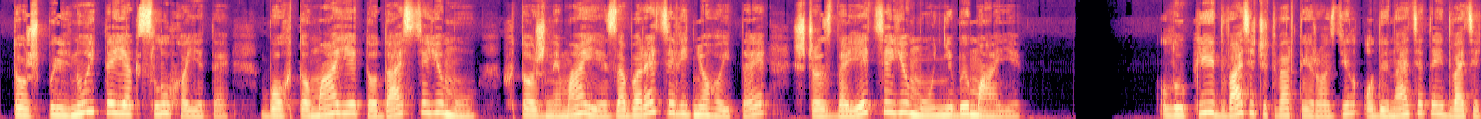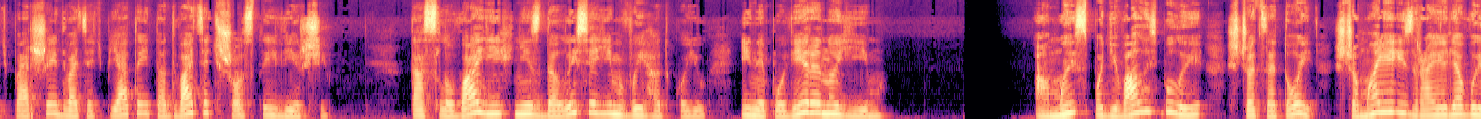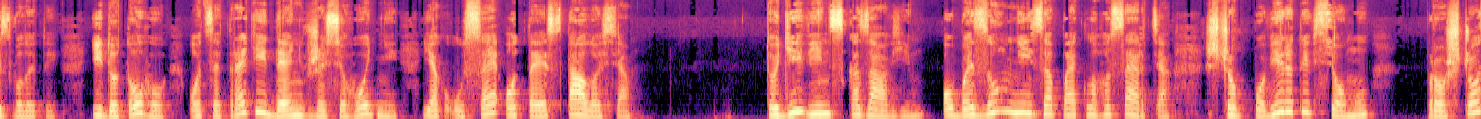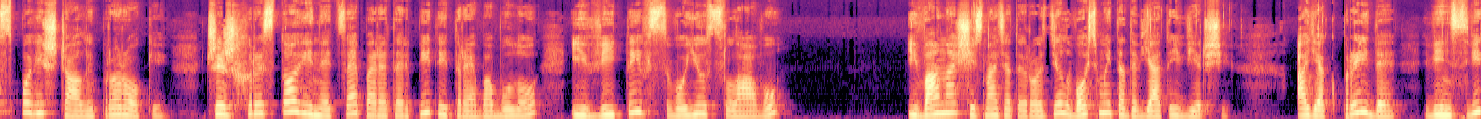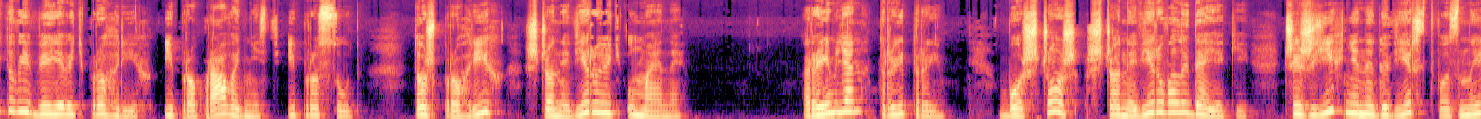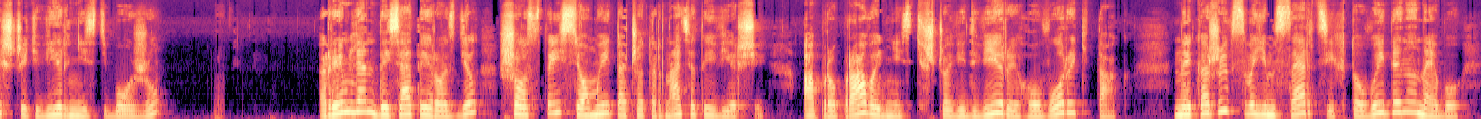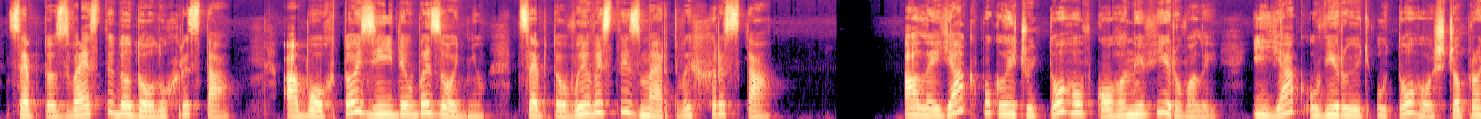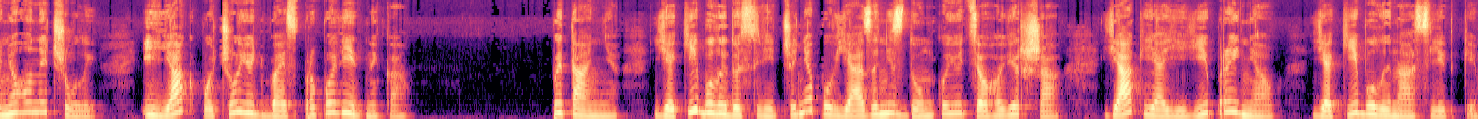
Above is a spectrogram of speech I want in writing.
Тож пильнуйте, як слухаєте, бо хто має, то дасться йому, хто ж не має, забереться від нього й те, що здається йому, ніби має. Луки, 24 розділ, 11, 21, 25 та 26 вірші. Та слова їхні здалися їм вигадкою, і не повірено їм. А ми сподівались були, що це той, що має Ізраїля визволити, і до того оце третій день вже сьогодні, як усе оте сталося. Тоді він сказав їм о безумній запеклого серця, щоб повірити всьому, про що сповіщали пророки. Чи ж Христові не це перетерпіти треба було і ввійти в свою славу? Івана, 16 розділ, 8 та 9 вірші. А як прийде, він світові виявить про гріх, і про праведність, і про суд, тож про гріх, що не вірують у мене. Римлян 3.3 Бо що ж, що не вірували деякі, чи ж їхнє недовірство знищить вірність Божу? Римлян 10 розділ, 6, 7 та 14 вірші. А про праведність, що від віри, говорить так не кажи в своїм серці, хто вийде на небо, цебто звести додолу Христа, або хто зійде в безодню, цебто вивести з мертвих Христа. Але як покличуть того, в кого не вірували, і як увірують у того, що про нього не чули, і як почують без проповідника? Питання які були досвідчення пов'язані з думкою цього вірша, як я її прийняв, які були наслідки.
